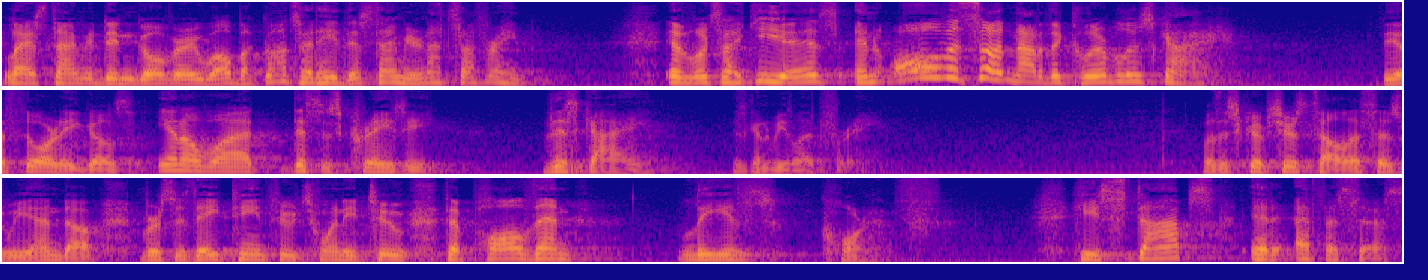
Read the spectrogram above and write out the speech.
Last time it didn't go very well, but God said, hey, this time you're not suffering. It looks like he is. And all of a sudden, out of the clear blue sky, the authority goes, you know what? This is crazy. This guy is going to be let free. Well, the scriptures tell us as we end up, verses 18 through 22, that Paul then leaves Corinth he stops at Ephesus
